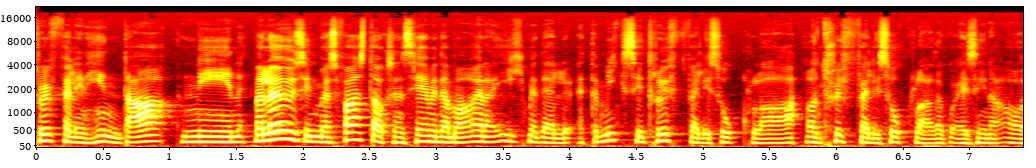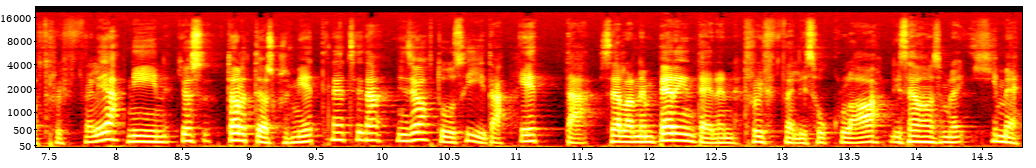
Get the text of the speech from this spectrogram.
tryffelin hintaa, niin mä löysin myös vastauksen siihen, mitä mä oon aina ihmetellyt, että miksi tryffelisuklaa on tryffelisuklaata, kun ei siinä ole tryffeliä. Niin jos te olette joskus miettineet sitä, niin se johtuu siitä, että sellainen perinteinen tryffelisuklaa, niin se on semmoinen ihme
